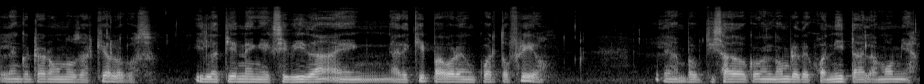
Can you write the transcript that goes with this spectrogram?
La encontraron unos arqueólogos y la tienen exhibida en Arequipa, ahora en un cuarto frío. Le han bautizado con el nombre de Juanita, la momia.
